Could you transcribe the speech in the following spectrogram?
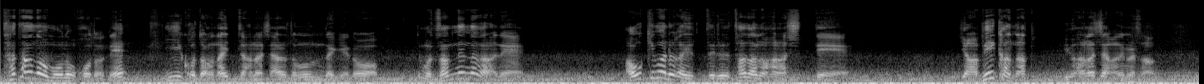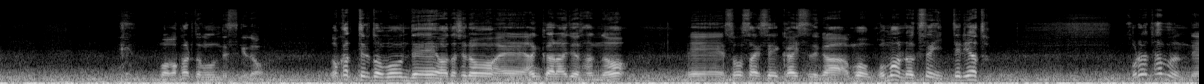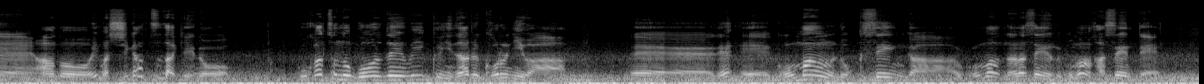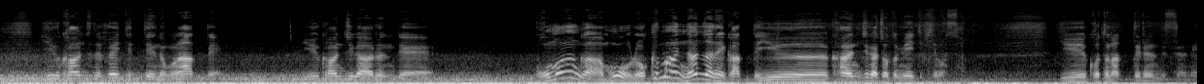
ただのものほどね、いいことはないって話あると思うんだけど、でも残念ながらね、青木丸が言ってるただの話って、やべえかなという話だからね、皆さん。まあわかると思うんですけど、分かってると思うんで、私の、えーアンカーラジオさんの、えー総再生回数がもう5万6千いってるよと。これは多分ね、あの今4月だけど、5月のゴールデンウィークになる頃には、えー、ね、えー5万6千が5万7千円、5万8千円っていう感じで増えていってんのかなっていう感じがあるんで、5万がもう6万になんじゃねえかっていう感じがちょっと見えてきてます。ということになってるんですよね。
